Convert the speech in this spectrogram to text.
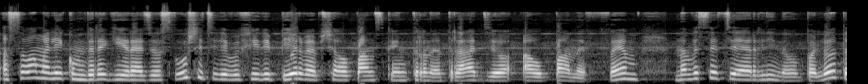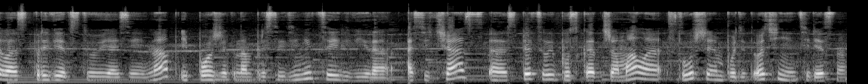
Ассаламу алейкум, дорогие радиослушатели! В эфире первое общеалпанское интернет-радио Алпан ФМ. На высоте орлиного полета вас приветствую я, Зейнаб, и позже к нам присоединится Эльвира. А сейчас э, спецвыпуск от Джамала. Слушаем, будет очень интересно.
